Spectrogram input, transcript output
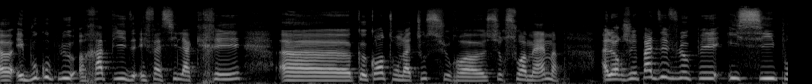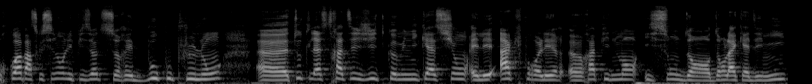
euh, est beaucoup plus rapide et facile à créer que quand on a tout sur sur soi-même. Alors, je ne vais pas développer ici. Pourquoi? Parce que sinon, l'épisode serait beaucoup plus long. Euh, toute la stratégie de communication et les hacks pour aller euh, rapidement, ils sont dans, l'académie.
